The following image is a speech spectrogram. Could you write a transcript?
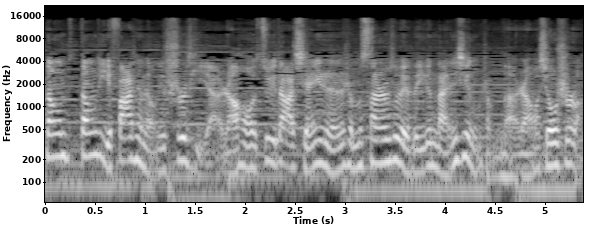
当当地发现两具尸体啊，然后最大嫌疑人什么三十岁的一个男性什么的，然后消失了。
